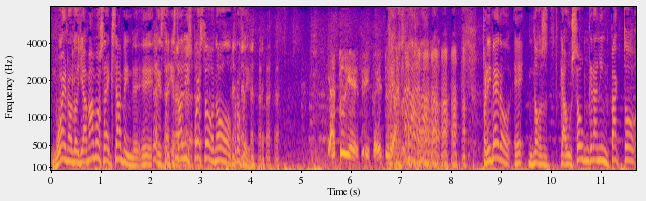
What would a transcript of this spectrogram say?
Bueno, lo llamamos a examen. Eh, ¿está, dispuesto o no, profe? Ya estudié, sí, estoy estudiando. Primero, eh, nos causó un gran impacto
